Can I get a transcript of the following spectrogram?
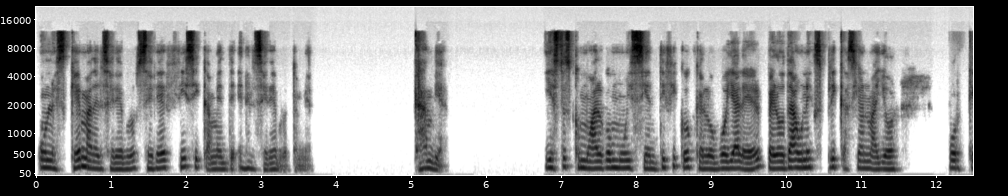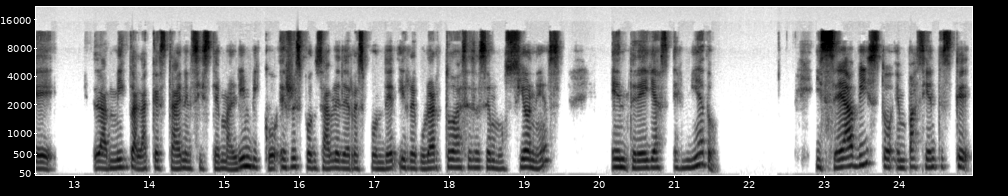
un esquema del cerebro, se ve físicamente en el cerebro también. Cambia. Y esto es como algo muy científico que lo voy a leer, pero da una explicación mayor, porque la amígdala que está en el sistema límbico es responsable de responder y regular todas esas emociones, entre ellas el miedo. Y se ha visto en pacientes que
